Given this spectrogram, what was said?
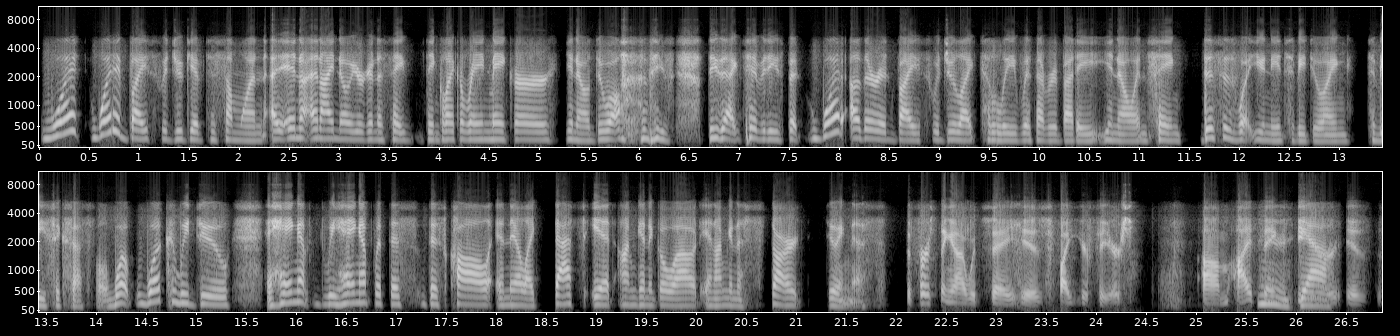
what what advice would you give to someone? And, and I know you're going to say think like a rainmaker, you know, do all these these activities. But what other advice would you like to leave with everybody, you know, and saying this is what you need to be doing to be successful? What what could we do? Hang up we hang up with this this call, and they're like, that's it. I'm going to go out and I'm going to start doing this. The first thing I would say is fight your fears. Um, I think mm, yeah. fear is the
